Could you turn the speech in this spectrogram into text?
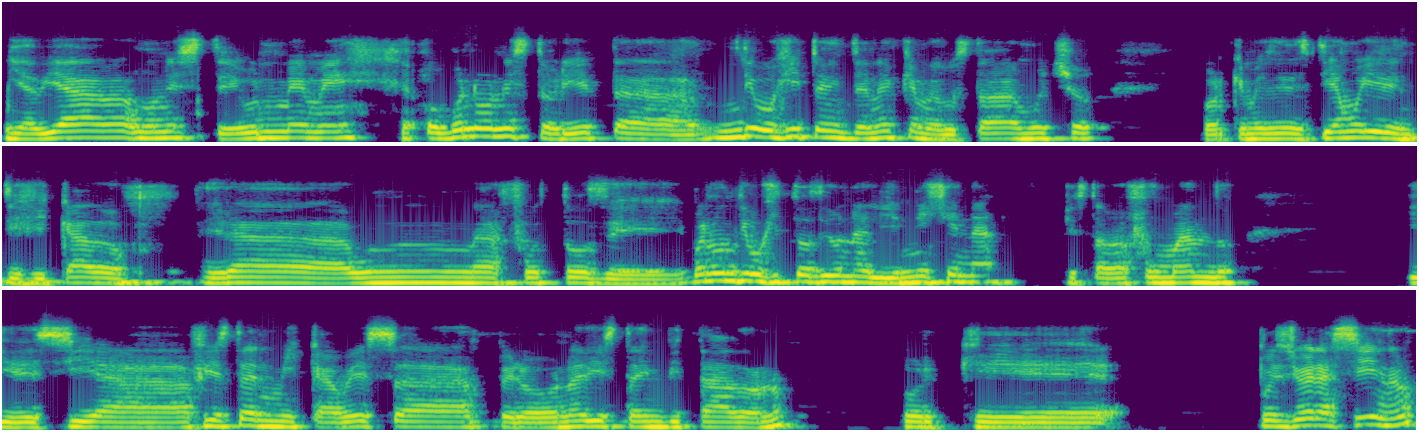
y había un, este, un meme, o bueno, una historieta, un dibujito en internet que me gustaba mucho porque me sentía muy identificado. Era una foto de, bueno, un dibujito de un alienígena que estaba fumando y decía, fiesta en mi cabeza, pero nadie está invitado, ¿no? Porque, pues yo era así, ¿no?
